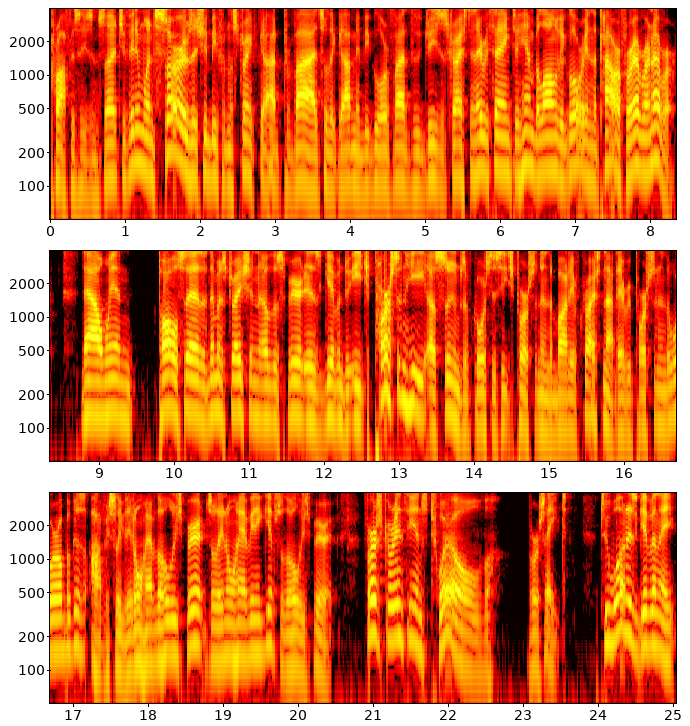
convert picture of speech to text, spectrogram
prophecies and such. If anyone serves, it should be from the strength God provides, so that God may be glorified through Jesus Christ, and everything to him belong the glory and the power forever and ever. Now, when Paul says a demonstration of the Spirit is given to each person. He assumes, of course, it's each person in the body of Christ, not every person in the world, because obviously they don't have the Holy Spirit, so they don't have any gifts of the Holy Spirit. 1 Corinthians 12, verse 8. To one is given a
